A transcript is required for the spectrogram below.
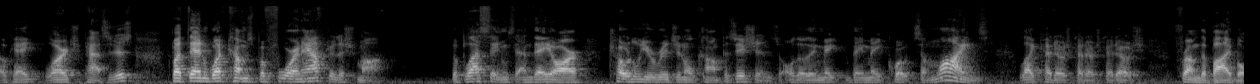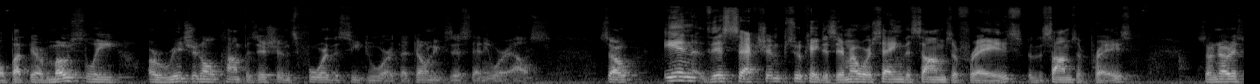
okay, large passages. But then what comes before and after the Shema? The blessings, and they are totally original compositions, although they may, they may quote some lines like Kadosh, Kadosh, Kadosh from the Bible, but they're mostly original compositions for the Siddur that don't exist anywhere else. So in this section, Psuke de Zimra, we're saying the Psalms of Praise, the Psalms of Praise. So notice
